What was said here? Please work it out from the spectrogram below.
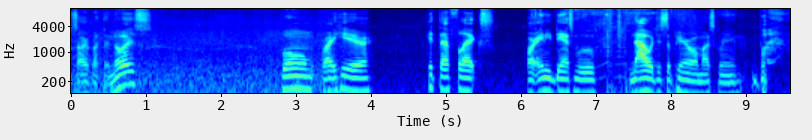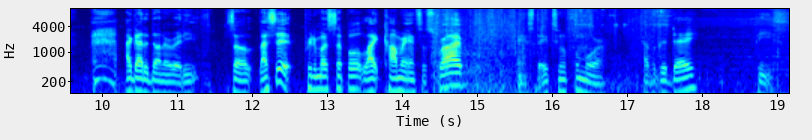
Sorry about the noise. Boom, right here. Hit that flex or any dance move. Now it's just appearing on my screen. But I got it done already. So that's it. Pretty much simple. Like, comment, and subscribe. And stay tuned for more. Have a good day. Peace.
